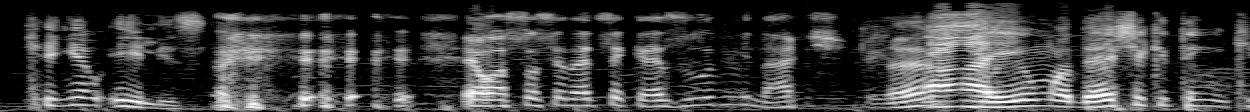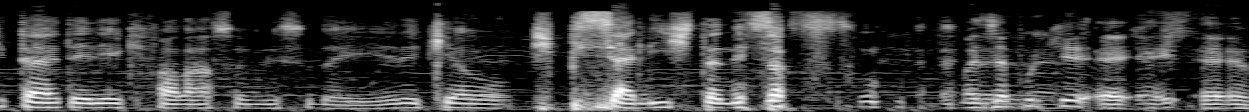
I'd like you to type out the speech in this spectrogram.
quem é eles? é uma sociedade secreta Illuminati. É? Ah, aí o Modéstia que tem que teria que falar sobre isso daí. Ele que é o especialista nesse assunto. Mas é porque é, é, é,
